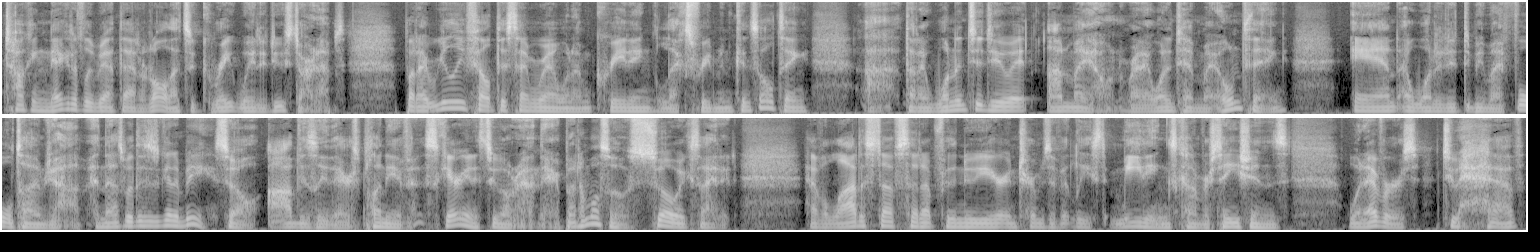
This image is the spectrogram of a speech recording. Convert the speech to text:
talking negatively about that at all. That's a great way to do startups. But I really felt this time around when I'm creating Lex Friedman Consulting uh, that I wanted to do it on my own. Right, I wanted to have my own thing, and I wanted it to be my full time job. And that's what this is going to be. So obviously, there's plenty of scariness to go around there, but I'm also so excited. Have a lot of stuff set up for the new year in terms of at least meetings, conversations, whatever's to have,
